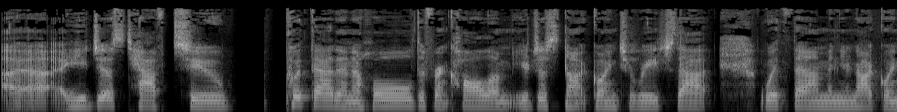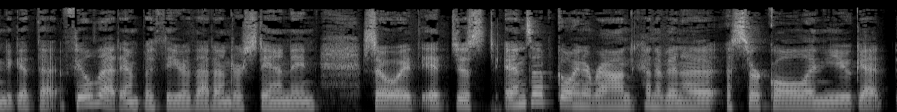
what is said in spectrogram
uh, you just have to put that in a whole different column. You're just not going to reach that with them and you're not going to get that, feel that empathy or that understanding. So it, it just ends up going around kind of in a, a circle and you get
